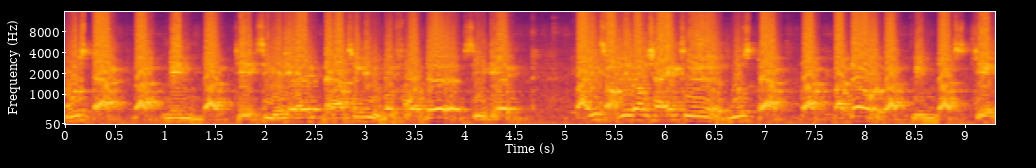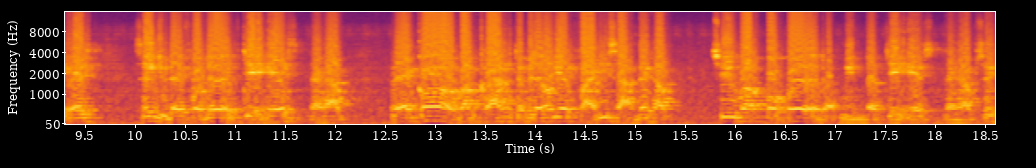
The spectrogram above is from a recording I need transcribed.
bootstrap.min.css นะครับ ซึ่งจะอยู่ในโฟลเดอร์ css ไฟล์ที่สองที่ต้องใช้คือ bootstrap.bundle.min.js ซึ่งอยู่ในโฟลเดอร์ js นะครับ และก็บางครั้งจะเป็นต้องเรียกไฟล์ที่3ด้วยครับ ชื่อว่า proper.min.js นะครับ ซึ่ง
